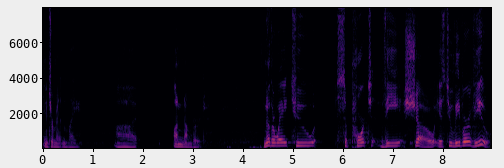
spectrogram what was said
intermittently, uh, unnumbered. Another way to support the show is to leave a review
